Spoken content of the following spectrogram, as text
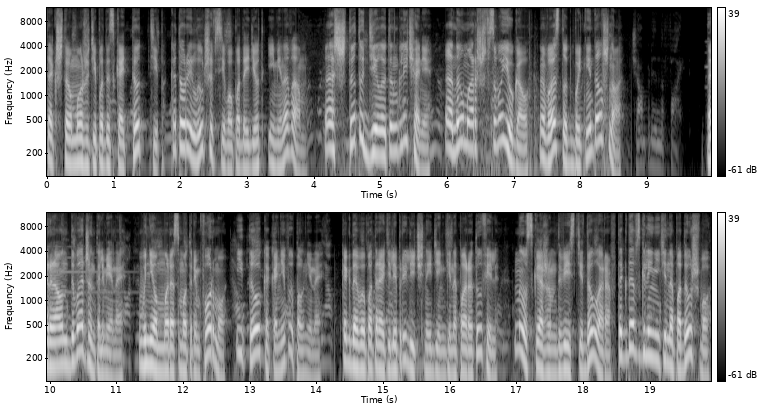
Так что можете подыскать тот тип, который лучше всего подойдет именно вам. А что тут делают англичане? А ну марш в свой угол, вас тут быть не должно. Раунд 2, джентльмены. В нем мы рассмотрим форму и то, как они выполнены. Когда вы потратили приличные деньги на пару туфель, ну скажем 200 долларов, тогда взгляните на подошву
